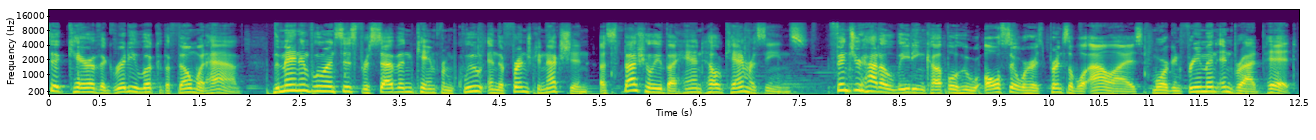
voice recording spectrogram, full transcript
took care of the gritty look the film would have. The main influences for Seven came from Klute and The French Connection, especially the handheld camera scenes. Fincher had a leading couple who also were his principal allies, Morgan Freeman and Brad Pitt.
